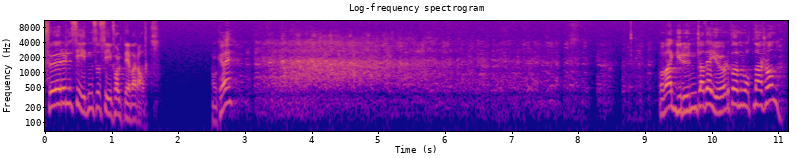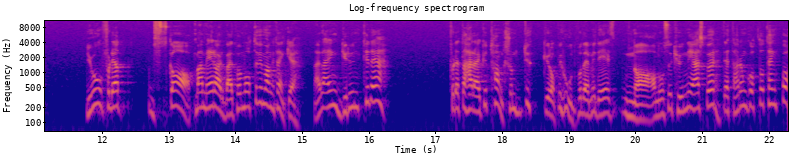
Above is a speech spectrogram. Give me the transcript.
Før eller siden så sier folk det var alt. Ok? Og Hva er grunnen til at jeg gjør det på denne måten? her sånn? Jo, fordi at skape meg mer arbeid, på en måte, vil mange tenke. Nei, det er en grunn til det. For dette her er jo ikke tanker som dukker opp i hodet på dem i det nanosekundet jeg spør. Dette har de gått og tenkt på.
